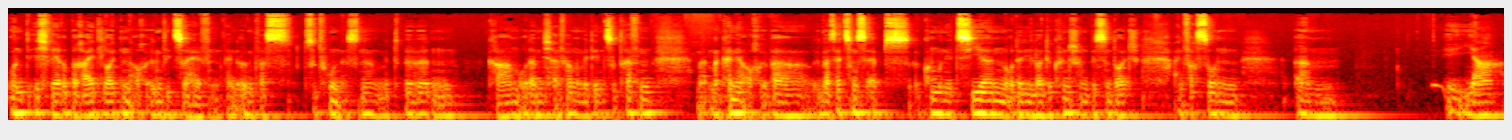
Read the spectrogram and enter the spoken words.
und ich wäre bereit, Leuten auch irgendwie zu helfen, wenn irgendwas zu tun ist, ne, mit Behördenkram oder mich einfach nur mit denen zu treffen. Man, man kann ja auch über Übersetzungs-Apps kommunizieren oder die Leute können schon ein bisschen Deutsch. Einfach so ein ähm, ja,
